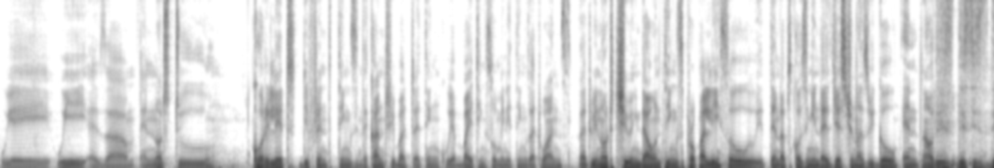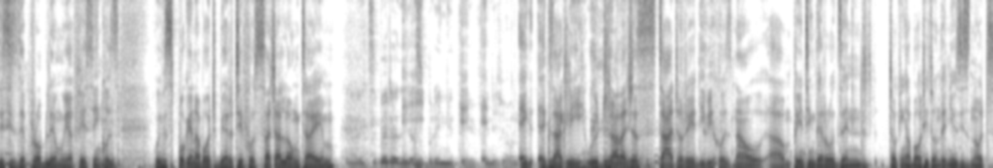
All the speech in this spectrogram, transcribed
we we as um, and not to correlate different things in the country, but I think we are biting so many things at once that we're not chewing down things properly. So it ends up causing indigestion as we go. And now this this is this is the problem we are facing because we've spoken about BRT for such a long time. Uh, it's better they just bring it to finish on. Ex- exactly. We'd rather just start already because now um, painting the roads and talking about it on the news is not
